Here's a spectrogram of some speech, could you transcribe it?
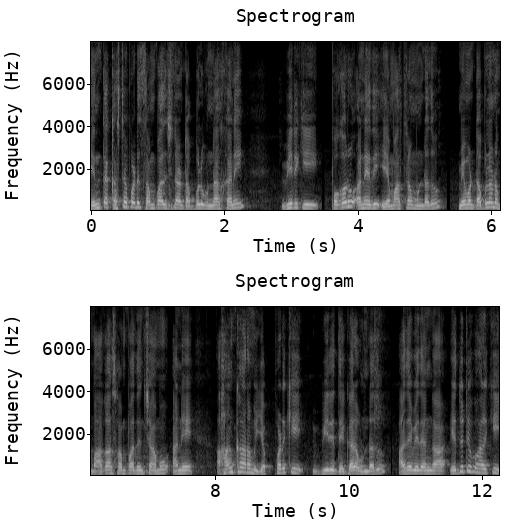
ఎంత కష్టపడి సంపాదించిన డబ్బులు ఉన్నా కానీ వీరికి పొగరు అనేది ఏమాత్రం ఉండదు. మేము డబ్బులను బాగా సంపాదించాము అనే అహంకారం ఎప్పటికీ వీరి దగ్గర ఉండదు. అదేవిధంగా ఎదుటి వారికి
